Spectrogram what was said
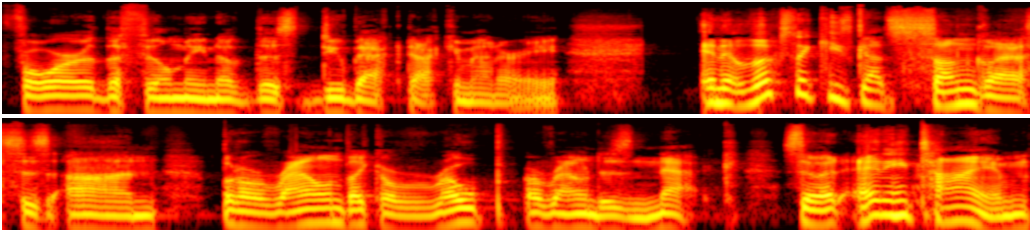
for the filming of this Dewback documentary. And it looks like he's got sunglasses on, but around like a rope around his neck. So at any time,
